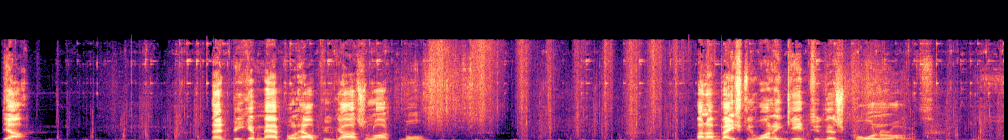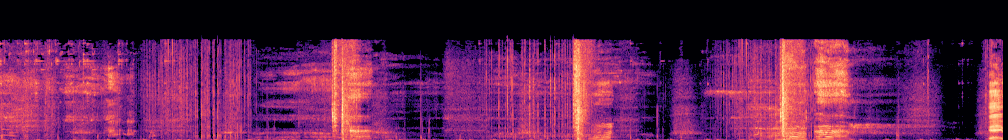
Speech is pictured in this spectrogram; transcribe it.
Yeah. That bigger map will help you guys a lot more. But I basically want to get to this corner of it. Okay,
